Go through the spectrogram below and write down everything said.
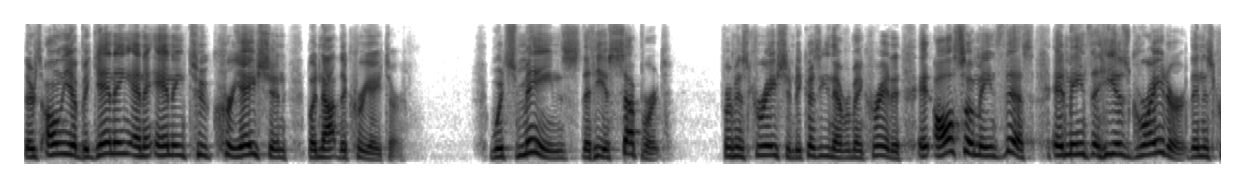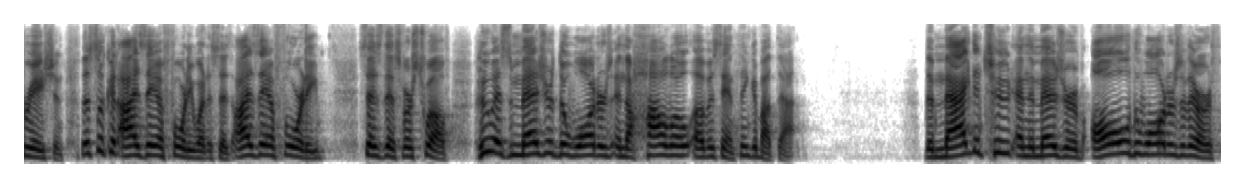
There's only a beginning and an ending to creation, but not the Creator. Which means that He is separate from his creation because he's never been created. It also means this it means that he is greater than his creation. Let's look at Isaiah 40, what it says. Isaiah 40 says this, verse 12 Who has measured the waters in the hollow of his hand? Think about that. The magnitude and the measure of all the waters of the earth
